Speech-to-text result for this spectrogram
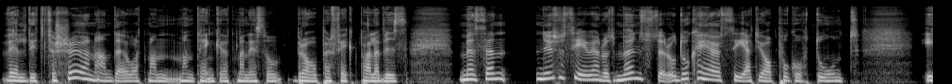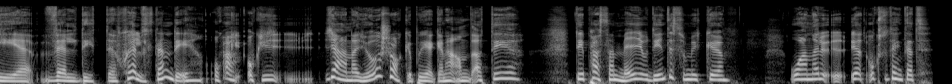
väldigt förskönande och att man, man tänker att man är så bra och perfekt på alla vis. Men sen nu så ser jag ändå ett mönster och då kan jag se att jag på gott och ont är väldigt eh, självständig och, Ja. och gärna gör saker på egen hand. Att det, det passar mig och det är inte så mycket och jag har också tänkt att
